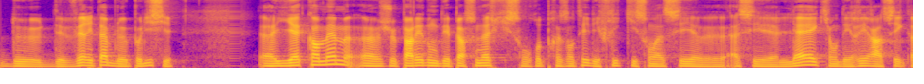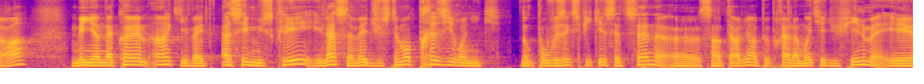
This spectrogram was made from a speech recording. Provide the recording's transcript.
des véritables policiers. Euh, il y a quand même, euh, je parlais donc des personnages qui sont représentés, des flics qui sont assez, euh, assez laids, qui ont des rires assez gras, mais il y en a quand même un qui va être assez musclé, et là ça va être justement très ironique. Donc pour vous expliquer cette scène, ça intervient à peu près à la moitié du film, et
